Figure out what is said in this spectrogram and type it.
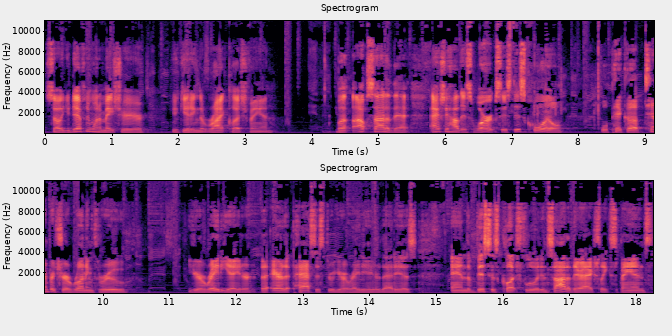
So you definitely wanna make sure you're getting the right clutch fan. But outside of that, actually how this works is this coil will pick up temperature running through your radiator, the air that passes through your radiator, that is, and the viscous clutch fluid inside of there actually expands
